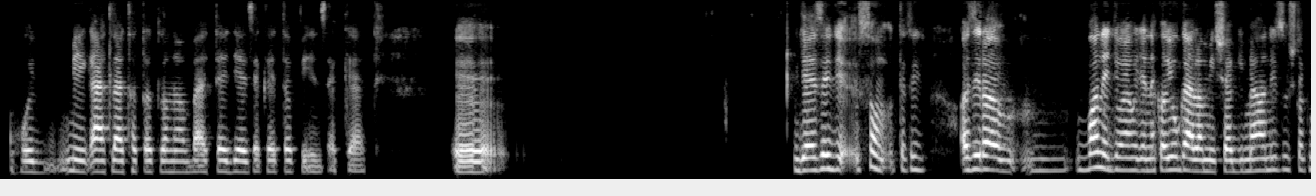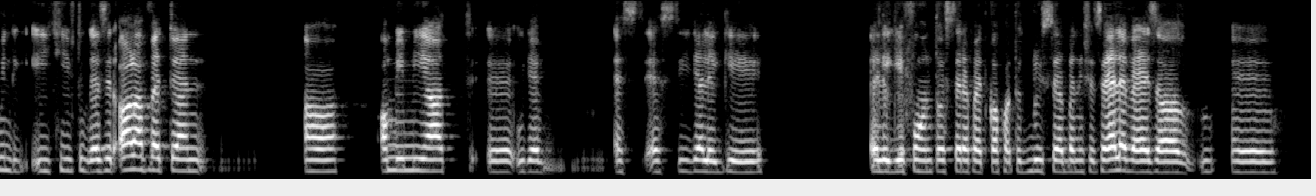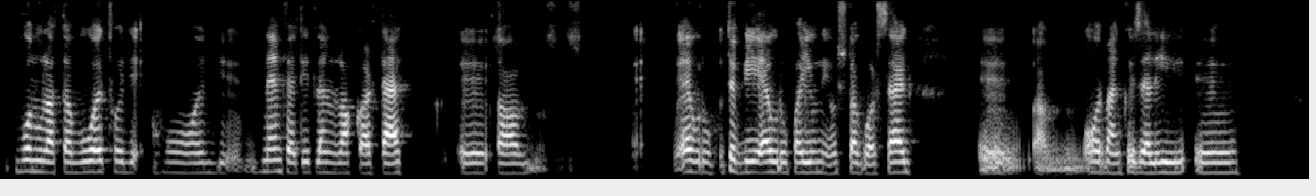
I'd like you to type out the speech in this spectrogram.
hogy még átláthatatlanabbá tegye ezeket a pénzeket. Ugye ez egy, szom, tehát, hogy azért a, van egy olyan, hogy ennek a jogállamisági mechanizmusnak mindig így hívtuk, de ezért alapvetően a, ami miatt ugye ezt, ezt így eléggé, eléggé fontos szerepet kaphatott Brüsszelben, és ez eleve ez a vonulata volt, hogy, hogy nem feltétlenül akarták a Európa, többi Európai Uniós tagország a Orbán közeli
